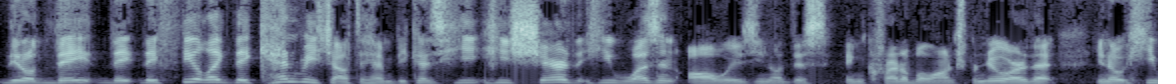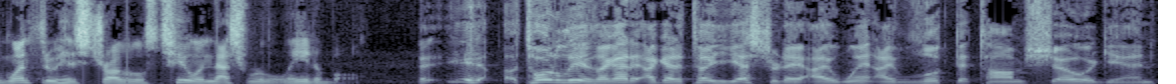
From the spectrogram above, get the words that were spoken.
you know, they, they, they feel like they can reach out to him because he, he shared that he wasn't always, you know, this incredible entrepreneur that, you know, he went through his struggles too. And that's relatable. It, totally is. I got I got to tell you. Yesterday, I went. I looked at Tom's show again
